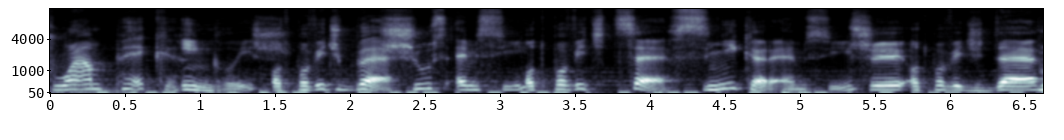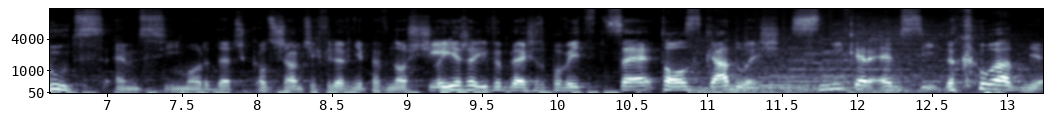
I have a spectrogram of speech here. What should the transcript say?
Trumpek English. Odpowiedź B. Shoes MC. Odpowiedź C. Sneaker MC. Czy odpowiedź D. Boots MC. Mordeczko. Potrzymam cię chwilę w niepewności. Jeżeli wybrałeś odpowiedź C, to zgadłeś. Sneaker MC. Dokładnie.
